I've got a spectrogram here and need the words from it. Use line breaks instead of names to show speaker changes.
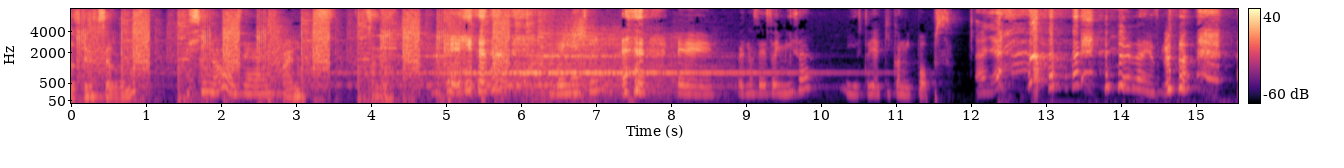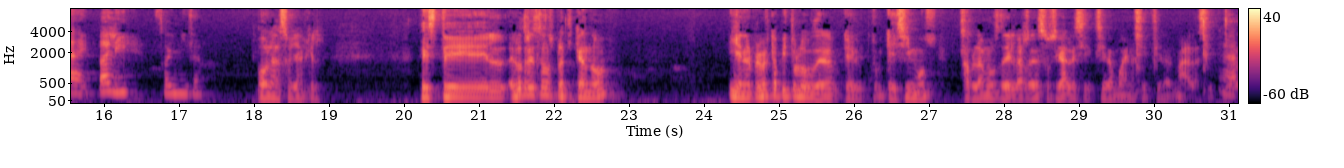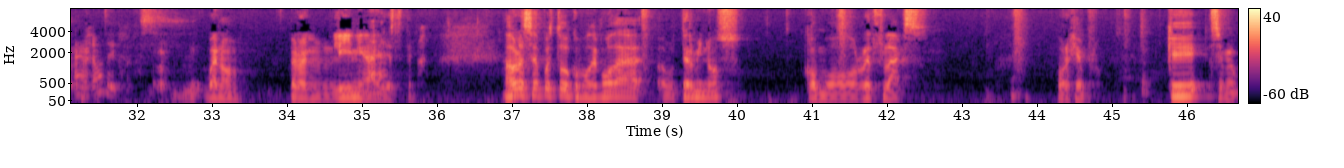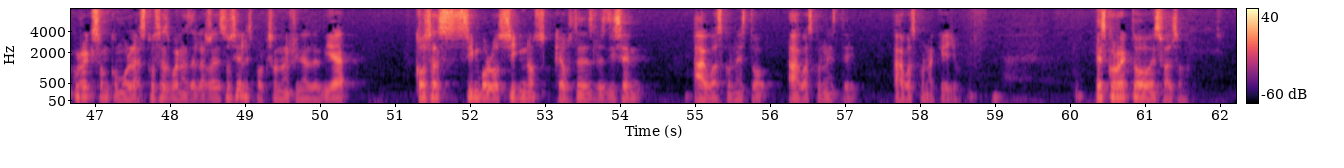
Entonces, ¿quieres que saludemos?
Pues sí, ¿no? O sea.
Bueno, salud.
Ok. Buenas, buenas. eh, pues no sé, soy Misa y estoy aquí con mi Pops.
Ah, ya.
Una disculpa. Ay, Oli, soy Misa.
Hola, soy Ángel. Este, el, el otro día estábamos platicando y en el primer capítulo de- que, que hicimos hablamos de las redes sociales y si eran buenas y si eran malas.
Ah, hablamos de videojuegos.
bueno, pero en línea
Ajá.
y este tema. Ahora se ha puesto como de moda términos como red flags, por ejemplo, que se me ocurre que son como las cosas buenas de las redes sociales, porque son al final del día cosas, símbolos, signos que a ustedes les dicen aguas con esto, aguas con este, aguas con aquello. ¿Es correcto o es falso?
